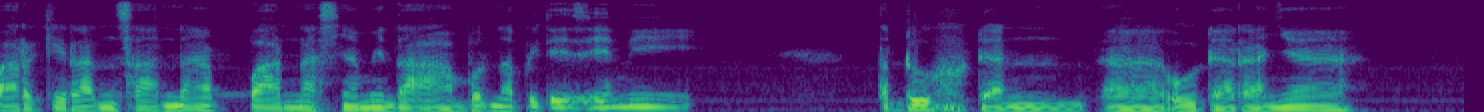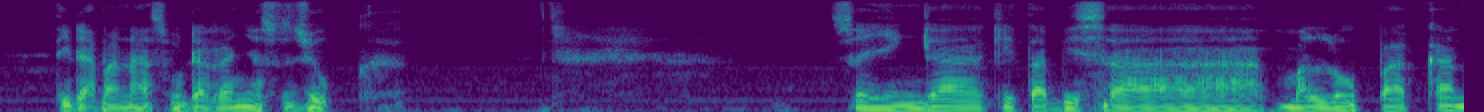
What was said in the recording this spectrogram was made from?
parkiran sana panasnya minta ampun tapi di sini teduh dan uh, udaranya tidak panas, udaranya sejuk. Sehingga kita bisa melupakan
